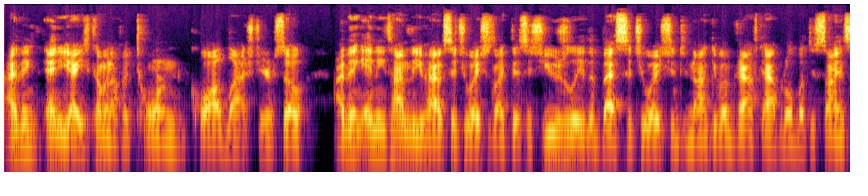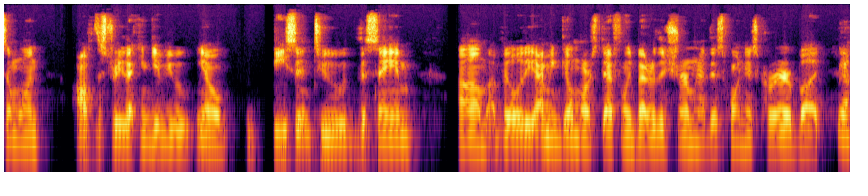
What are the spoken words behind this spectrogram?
I think, and yeah, he's coming off a torn quad last year. So I think anytime that you have situations like this, it's usually the best situation to not give up draft capital, but to sign someone off the street that can give you, you know, decent to the same um, ability. I mean, Gilmore's definitely better than Sherman at this point in his career, but yeah.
